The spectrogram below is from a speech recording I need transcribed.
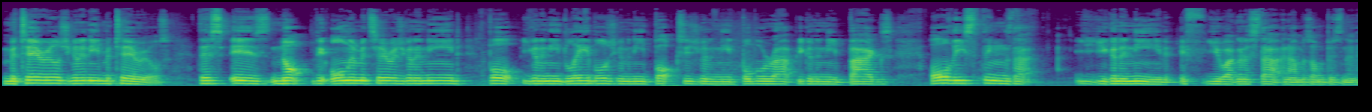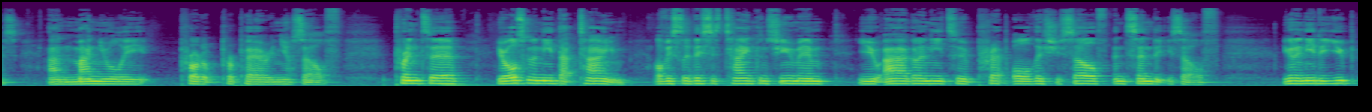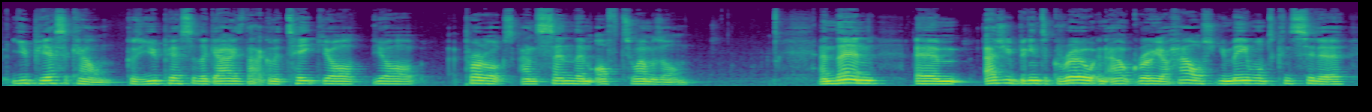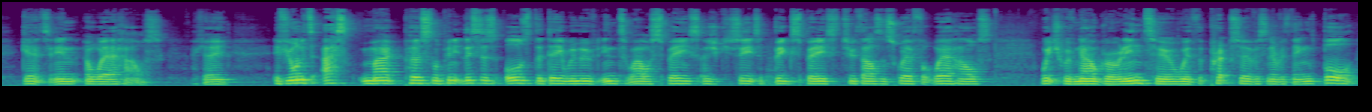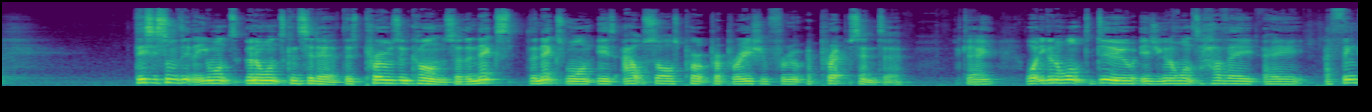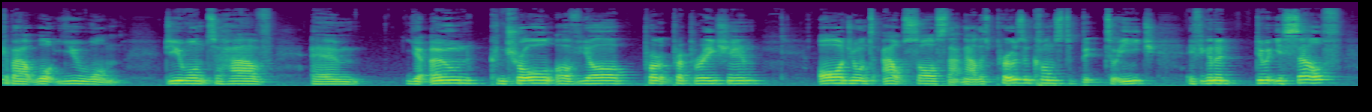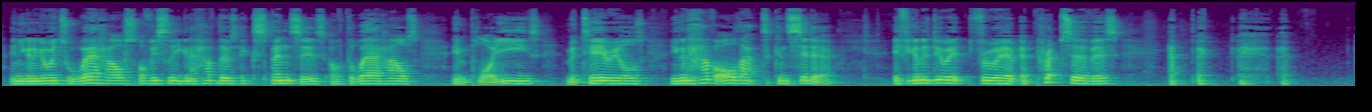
materials you're going to need materials this is not the only materials you're going to need, but you're going to need labels, you're going to need boxes, you're going to need bubble wrap, you're going to need bags, all these things that you're going to need if you are going to start an Amazon business and manually product preparing yourself. Printer, you're also going to need that time. Obviously, this is time consuming. You are going to need to prep all this yourself and send it yourself. You're going to need a UPS account because UPS are the guys that are going to take your your products and send them off to Amazon. And then, um, as you begin to grow and outgrow your house, you may want to consider getting a warehouse. Okay. If you wanted to ask my personal opinion, this is us the day we moved into our space. As you can see, it's a big space, 2,000 square foot warehouse, which we've now grown into with the prep service and everything. But this is something that you want going to want to consider. There's pros and cons. So the next the next one is outsource product preparation through a prep center. Okay, what you're going to want to do is you're going to want to have a a, a think about what you want. Do you want to have um, your own control of your product preparation, or do you want to outsource that? Now, there's pros and cons to to each. If you're going to do it yourself, and you're going to go into a warehouse, obviously you're going to have those expenses of the warehouse, employees, materials. You're going to have all that to consider. If you're going to do it through a, a prep service, a, a, a,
